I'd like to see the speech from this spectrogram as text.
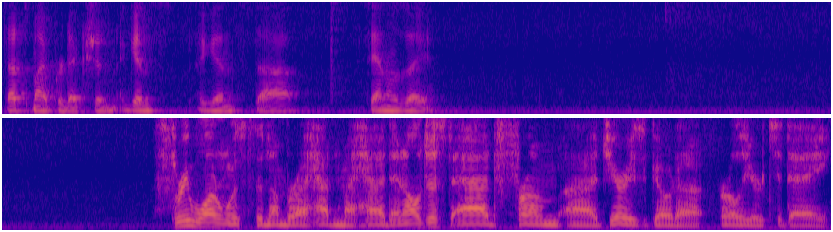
That's my prediction against against uh, San Jose. Three one was the number I had in my head, and I'll just add from uh, Jerry Zgoda earlier today.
